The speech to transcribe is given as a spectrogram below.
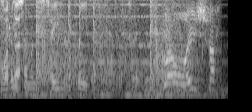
What the? Someone to taser him, please. Bro, who's fucking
